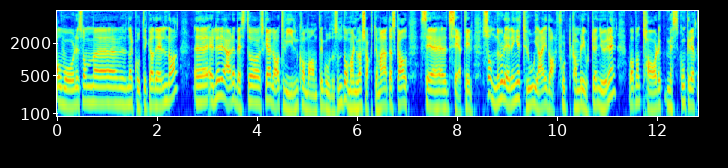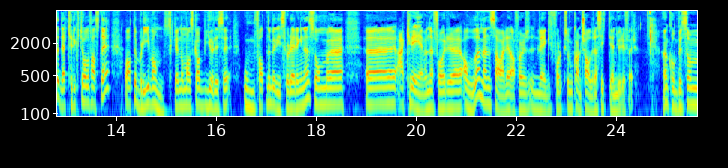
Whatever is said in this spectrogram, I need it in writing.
alvorlig som narkotikadelen da? Eller er det best å skal jeg la tvilen komme han til gode, som dommeren jo har sagt til meg at jeg skal se, se til? Sånne vurderinger tror jeg da fort kan bli gjort i en jury, og at man tar det mest konkrete. Det er trygt å holde fast i, og at det blir vanskelig når man skal gjøre disse omfattende omfattende bevisvurderingene som eh, eh, er krevende for eh, alle, men særlig da for legfolk som kanskje aldri har sittet i en jury før. En kompis som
